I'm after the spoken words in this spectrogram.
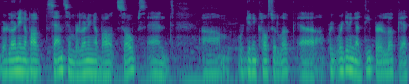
we're learning about scents and we're learning about soaps and um, we're getting closer look uh, we're, we're, getting a deeper look at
